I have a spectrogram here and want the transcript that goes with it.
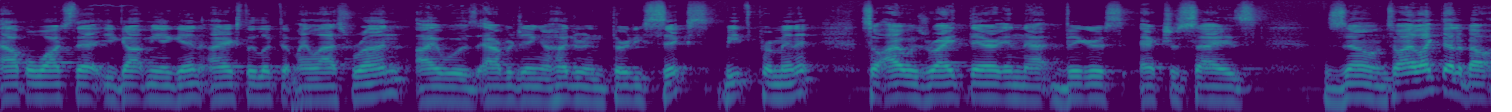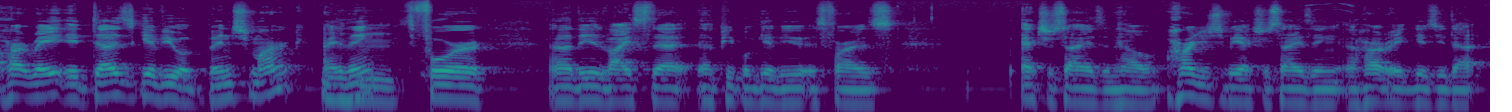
Apple Watch that you got me again, I actually looked at my last run. I was averaging 136 beats per minute. So I was right there in that vigorous exercise zone. So I like that about heart rate. It does give you a benchmark, I think, for uh, the advice that uh, people give you as far as exercise and how hard you should be exercising. A heart rate gives you that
